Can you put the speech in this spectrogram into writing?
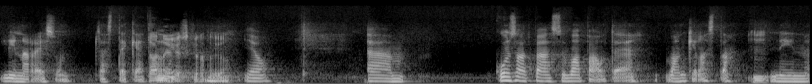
linnareissun tästä tekemään. Tämä on neljäs kerta, joo. joo. Ähm, kun sä oot päässyt vapauteen vankilasta, mm. niin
